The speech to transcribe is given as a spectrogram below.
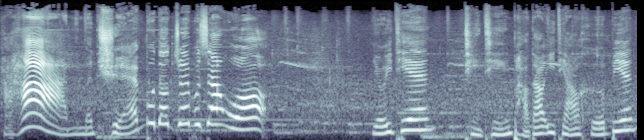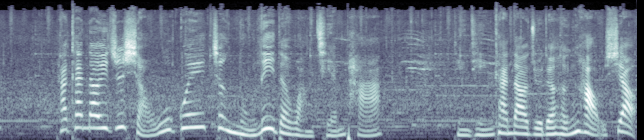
哈哈，你们全部都追不上我。有一天，婷婷跑到一条河边，她看到一只小乌龟正努力地往前爬。婷婷看到觉得很好笑，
